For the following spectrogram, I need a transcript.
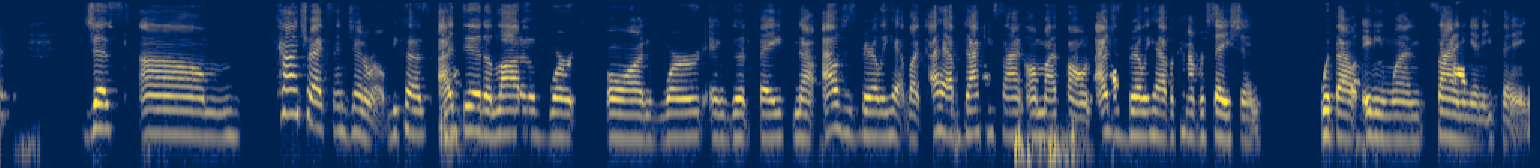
just um, contracts in general, because I did a lot of work on Word and Good Faith. Now I'll just barely have like I have DocuSign on my phone. I just barely have a conversation without anyone signing anything.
